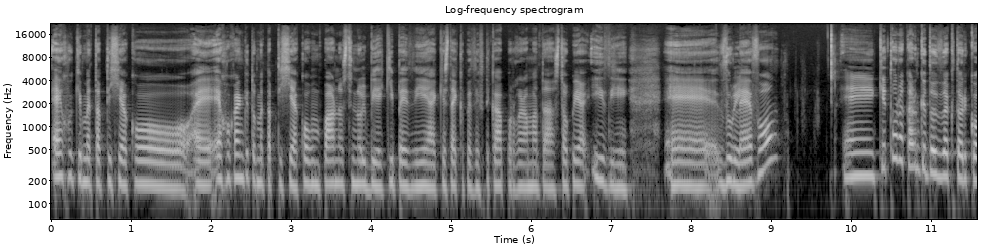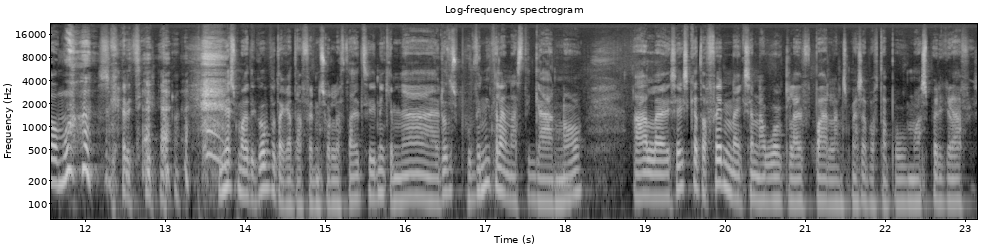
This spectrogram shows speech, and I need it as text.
έχω και μεταπτυχιακό, ε, έχω κάνει και το μεταπτυχιακό μου πάνω στην Ολυμπιακή Παιδεία και στα εκπαιδευτικά προγράμματα στα οποία ήδη ε, δουλεύω. Ε, και τώρα κάνω και το διδακτορικό μου. Συγχαρητήρια. είναι σημαντικό που τα καταφέρνεις όλα αυτά. Έτσι. Είναι και μια ερώτηση που δεν ήθελα να την κάνω. Αλλά εσύ έχεις καταφέρει να έχεις ένα work-life balance μέσα από αυτά που μας περιγράφεις.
